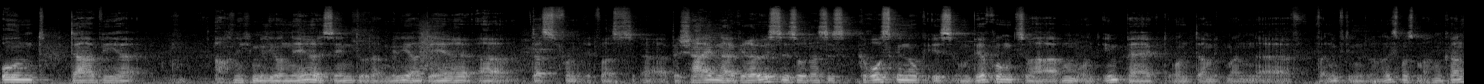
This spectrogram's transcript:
Und da wir auch nicht Millionäre sind oder Milliardäre, das von etwas bescheidener Größe, so dass es groß genug ist, um Wirkung zu haben und Impact und damit man vernünftigen Journalismus machen kann,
